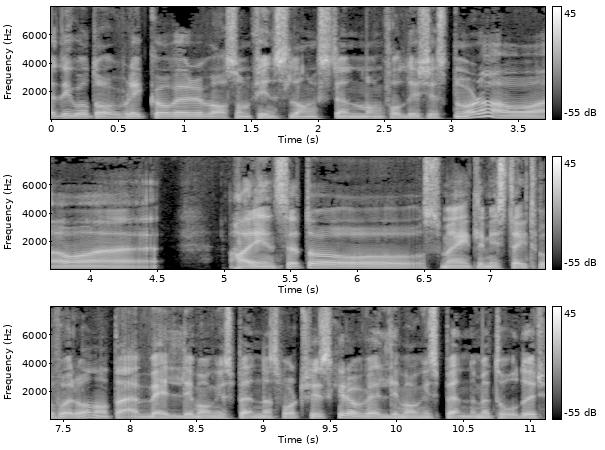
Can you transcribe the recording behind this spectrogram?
veldig godt overblikk over hva som finnes langs den mangfoldige kysten vår, da, og, og eh, har innsett, og, og som jeg egentlig mistenkte på forhånd, at det er veldig mange spennende sportsfisker og veldig mange spennende metoder.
